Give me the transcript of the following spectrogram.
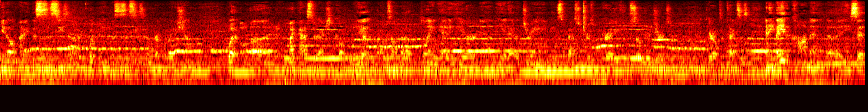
You know, I mean, this is a season of equipping. This is a season of preparation. But uh, my pastor actually called me Yeah. when I was on the plane heading here, and he had had a dream. He's Pastor Chris McCrae from Sojourn Church in Carrollton, Texas, and he made a comment. Uh, he said,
